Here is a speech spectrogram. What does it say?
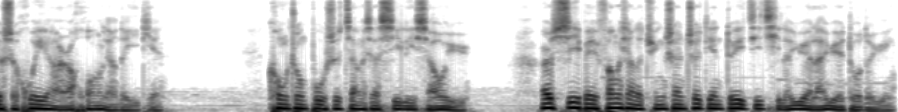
这是灰暗而荒凉的一天，空中不时降下淅沥小雨，而西北方向的群山之巅堆积起了越来越多的云。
